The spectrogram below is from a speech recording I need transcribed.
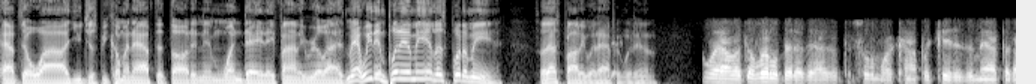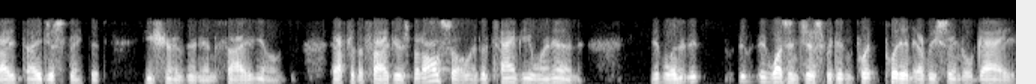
after a while, you just become an afterthought, and then one day they finally realize, man, we didn't put him in. Let's put him in. So that's probably what happened with him. Well, a little bit of that. It's a little more complicated than that, but I I just think that he shouldn't have been in five, you know, after the five years. But also at the time he went in, it was it, it, wasn't just we didn't put put in every single guy.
